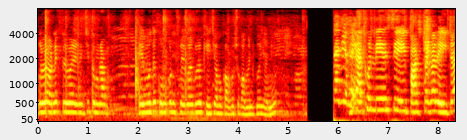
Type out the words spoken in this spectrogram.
এবার অনেক ফ্লেভার এনেছি তোমরা এর মধ্যে কোন কোন ফ্লেভারগুলো খেয়েছো আমাকে অবশ্যই কমেন্ট করে জানিও। এখন নিয়ে এসেছি এই পাঁচ টাকার এইটা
